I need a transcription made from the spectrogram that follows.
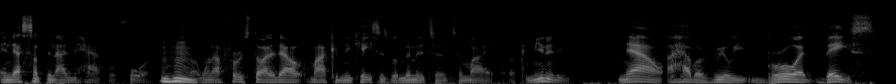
And that's something I didn't have before. Mm-hmm. Uh, when I first started out, my communications were limited to, to my uh, community. Now I have a really broad base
